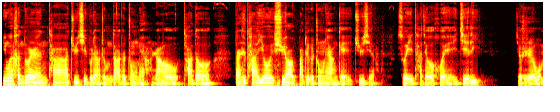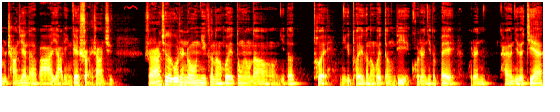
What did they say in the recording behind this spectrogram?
因为很多人他举起不了这么大的重量，然后他都，但是他又需要把这个重量给举起来，所以他就会借力，就是我们常见的把哑铃给甩上去。甩上去的过程中，你可能会动用到你的腿，你的腿可能会蹬地，或者你的背，或者还有你的肩。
